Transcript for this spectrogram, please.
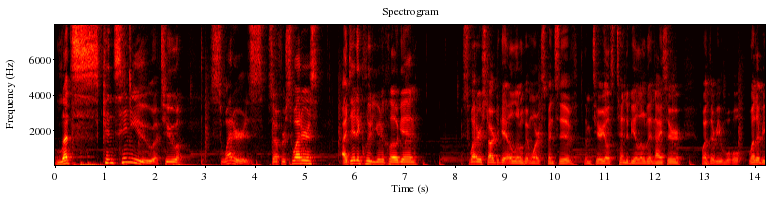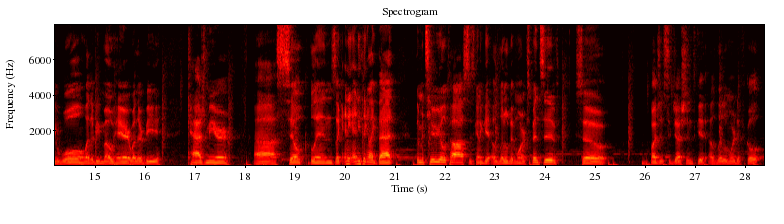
Let's continue to sweaters. So for sweaters, I did include Uniqlo again. Sweaters start to get a little bit more expensive. The materials tend to be a little bit nicer, whether it be wool, whether it be wool, whether it be mohair, whether it be cashmere, uh, silk blends, like any anything like that. The material cost is gonna get a little bit more expensive, so budget suggestions get a little more difficult.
